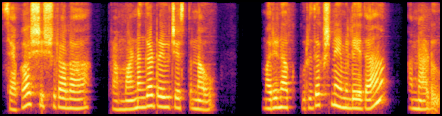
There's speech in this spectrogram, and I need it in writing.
శభాష్ శిష్యురాలా బ్రహ్మాండంగా డ్రైవ్ చేస్తున్నావు. మరి నాకు గురుదక్షిణ ఏమి లేదా? అన్నాడు.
